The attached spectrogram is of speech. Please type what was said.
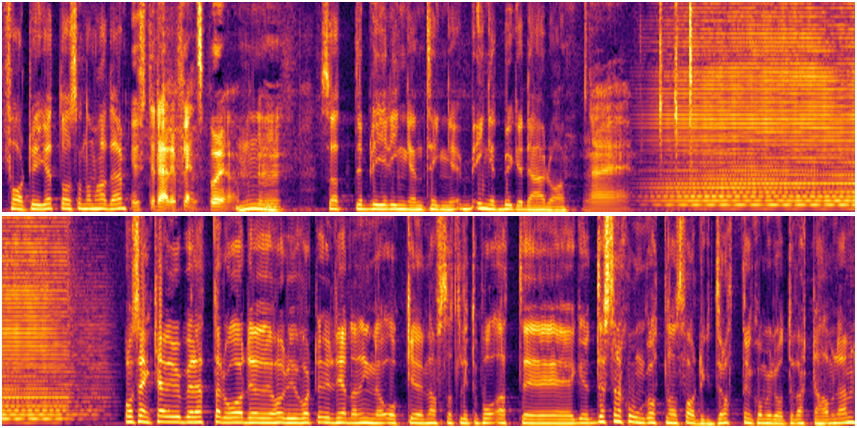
fartyget då som de hade. Just det där i Flensburg ja. Mm. Så att det blir ingenting, inget bygge där då. Nej. Och sen kan jag berätta då, det har du varit redan inne och eh, nafsat lite på att eh, Destination Gotlands fartyg Drotten kommer då till Värtahamnen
